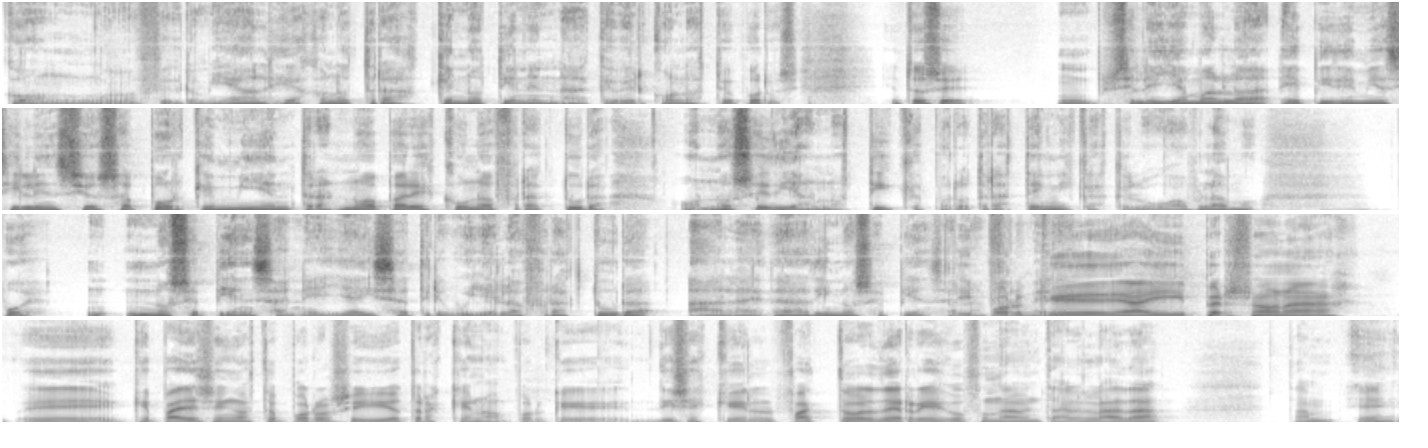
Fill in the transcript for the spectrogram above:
con fibromialgias, con otras que no tienen nada que ver con la osteoporosis. Entonces, mm, se le llama la epidemia silenciosa porque mientras no aparezca una fractura o no se diagnostica por otras técnicas que luego hablamos, pues no se piensa en ella y se atribuye la fractura a la edad y no se piensa en la enfermedad. ¿Y por qué hay personas eh, que padecen osteoporosis y otras que no? Porque dices que el factor de riesgo fundamental es la edad. ¿eh?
